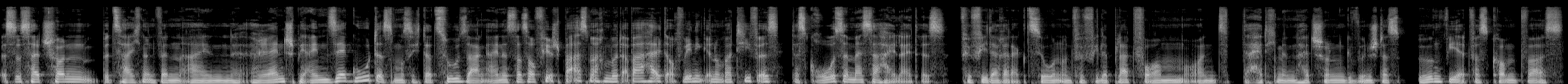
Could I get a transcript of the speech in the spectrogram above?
Es ist halt schon bezeichnend, wenn ein Rennspiel, ein sehr gutes, muss ich dazu sagen, eines, das auch viel Spaß machen wird, aber halt auch wenig innovativ ist, das große Messer Messe-Highlight ist für viele Redaktionen und für viele Plattformen. Und da hätte ich mir dann halt schon gewünscht, dass irgendwie etwas kommt, was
